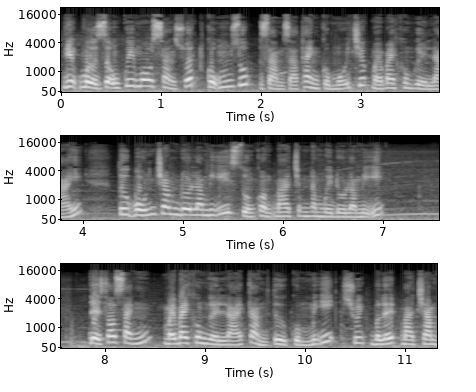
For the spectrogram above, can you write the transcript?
Việc mở rộng quy mô sản xuất cũng giúp giảm giá thành của mỗi chiếc máy bay không người lái từ 400 đô la Mỹ xuống còn 350 đô la Mỹ. Để so sánh, máy bay không người lái cảm tử của Mỹ Switchblade 300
